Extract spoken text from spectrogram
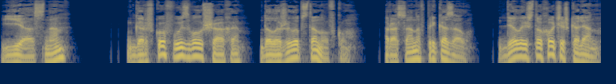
Ясно. Горшков вызвал Шаха, доложил обстановку. Расанов приказал. «Делай, что хочешь, Колян.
